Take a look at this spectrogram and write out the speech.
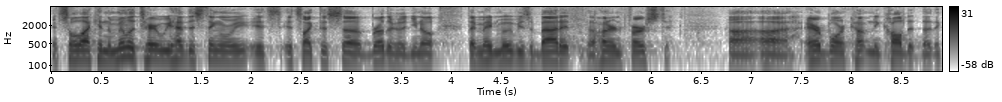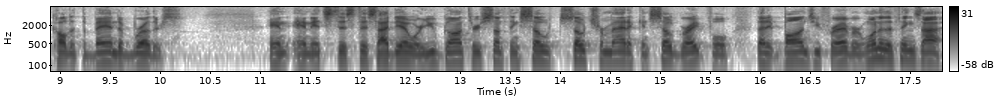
And so, like in the military, we have this thing where we, it's, it's like this uh, brotherhood. You know, they made movies about it. The 101st uh, uh, Airborne Company called it, they called it the Band of Brothers. And, and it's just this idea where you've gone through something so, so traumatic and so grateful that it bonds you forever. One of the things I,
